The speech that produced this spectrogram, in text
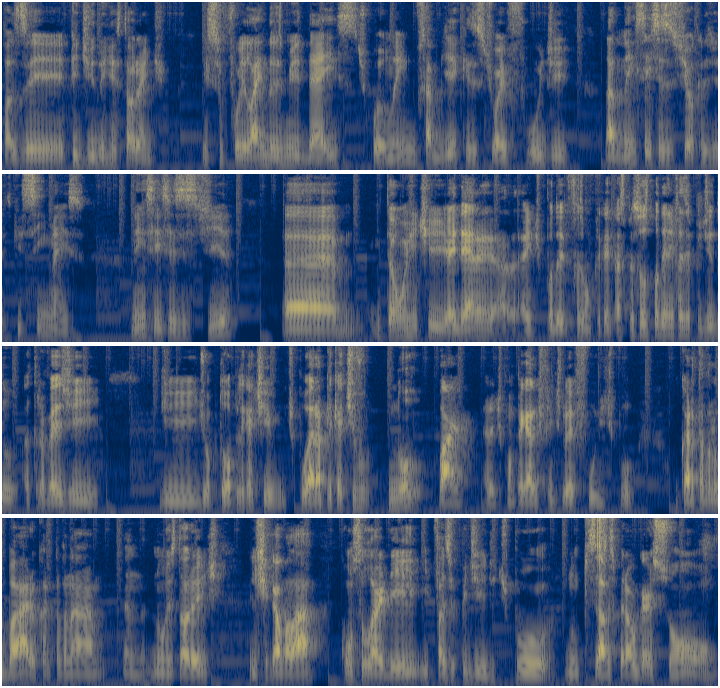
fazer pedido em restaurante. Isso foi lá em 2010, tipo, eu nem sabia que existia o iFood, nem sei se existia, eu acredito que sim, mas nem sei se existia. É, então a gente, a ideia era a gente poder fazer um aplicativo, as pessoas poderem fazer pedido através de, de, de do aplicativo. Tipo, era aplicativo no bar, era tipo uma pegada diferente do iFood. Tipo, o cara tava no bar, o cara tava na, no restaurante, ele chegava lá com o celular dele e fazia o pedido. Tipo, não precisava esperar o garçom,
